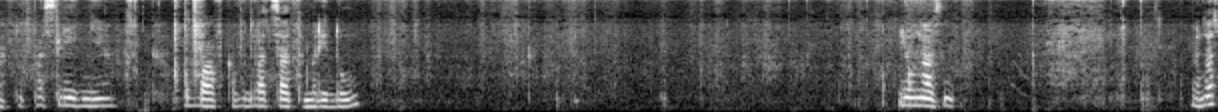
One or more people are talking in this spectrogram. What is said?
Так, тут последняя убавка в двадцатом ряду. И у нас у нас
